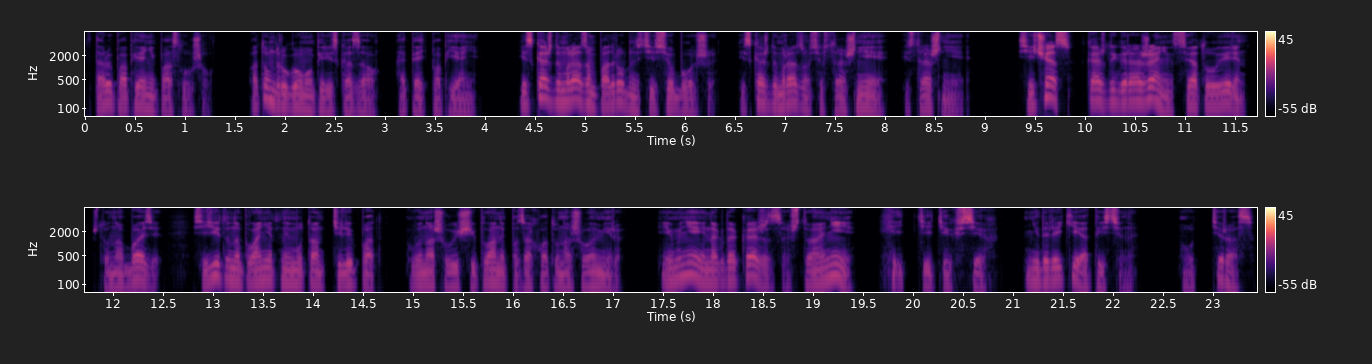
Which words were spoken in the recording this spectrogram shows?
второй по пьяни послушал. Потом другому пересказал, опять по пьяни. И с каждым разом подробностей все больше. И с каждым разом все страшнее и страшнее. Сейчас каждый горожанин свято уверен, что на базе сидит инопланетный мутант-телепат, вынашивающий планы по захвату нашего мира. И мне иногда кажется, что они, идти этих всех, недалеки от истины. Вот террас.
